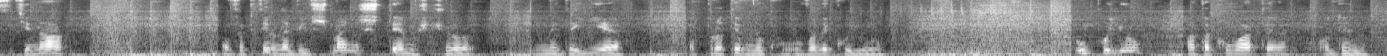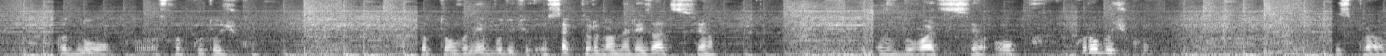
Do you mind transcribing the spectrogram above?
стіна ефективна більш-менш тим, що не дає противнику великою групою атакувати один, одну слабку точку. Тобто вони будуть секторно нарізатися вбиватися об коробочку і справа.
